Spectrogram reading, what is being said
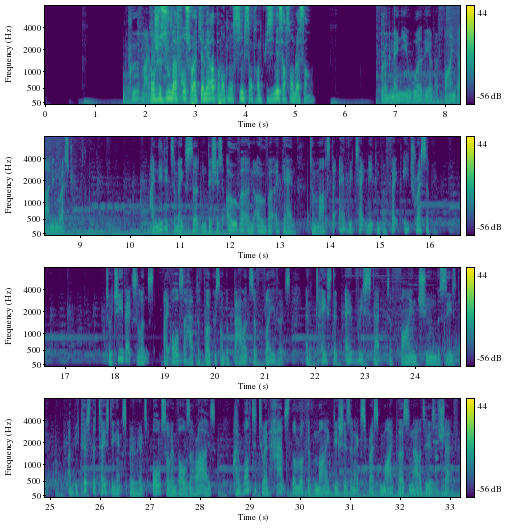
Quand je zoome à fond sur la caméra pendant que mon Sims est en train de cuisiner, ça ressemble à ça. I needed to make certain dishes over and over again to master every technique and perfect each recipe. To achieve excellence, I also had to focus on the balance of flavors and taste at every step to fine tune the seasoning. And because the tasting experience also involves our eyes, I wanted to enhance the look of my dishes and express my personality as a chef.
